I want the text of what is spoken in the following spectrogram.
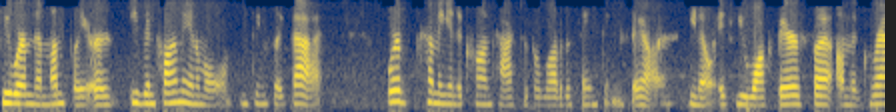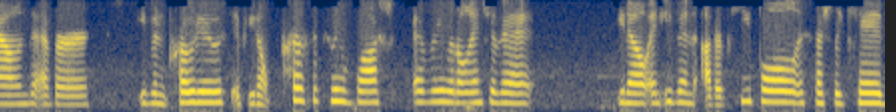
deworm them monthly or even farm animals and things like that we're coming into contact with a lot of the same things they are. You know, if you walk barefoot on the ground ever, even produce, if you don't perfectly wash every little inch of it, you know, and even other people, especially kids,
